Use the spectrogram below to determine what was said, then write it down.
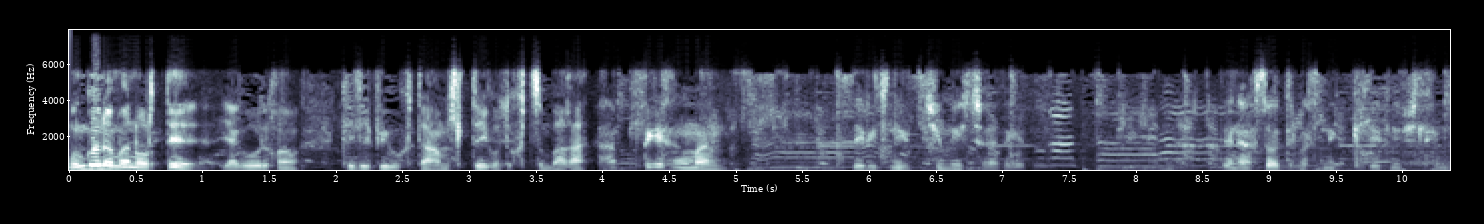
Мөнгөнөө маань урдын яг өөрийнхөө клипийг өгтөө амлалтыг бол өгсөн байгаа. Амтлагийнхан маань эргэж нэгдэж юм хийж байгаа. Тэгээд энэ хагас өдөр бас нэг клип нэвшлэхэнд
